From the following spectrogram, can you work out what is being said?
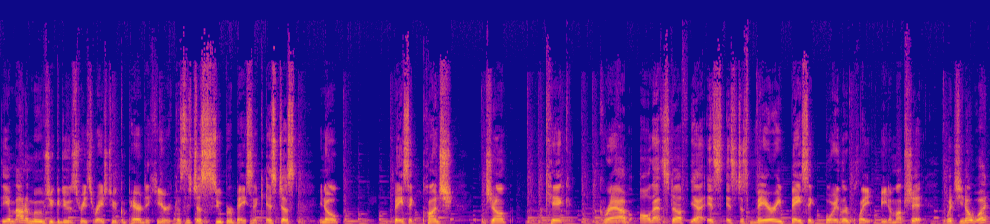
the amount of moves you could do in Streets of Rage 2 compared to here, because it's just super basic. It's just, you know, basic punch, jump, kick, grab, all that stuff. Yeah, it's it's just very basic boilerplate beat 'em up shit. Which you know what?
